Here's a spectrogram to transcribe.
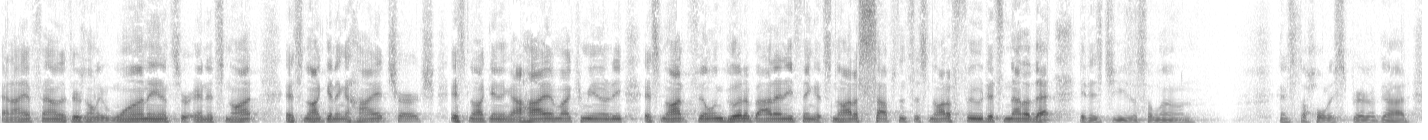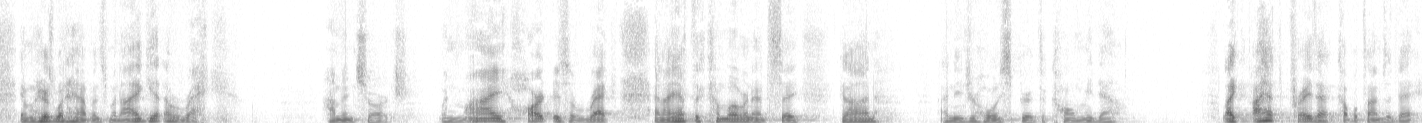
And I have found that there's only one answer, and it's not it's not getting a high at church, it's not getting a high in my community, it's not feeling good about anything, it's not a substance, it's not a food, it's none of that. It is Jesus alone. And it's the Holy Spirit of God. And here's what happens when I get a wreck, I'm in charge. When my heart is a wreck and I have to come over and I have to say, God, I need your Holy Spirit to calm me down. Like, I have to pray that a couple times a day.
